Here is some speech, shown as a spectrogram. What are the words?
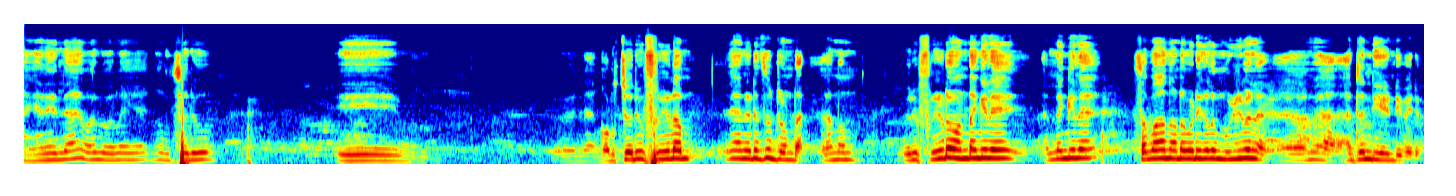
അങ്ങനെയില്ല കുറച്ചൊരു ഈ പിന്നെ കുറച്ചൊരു ഫ്രീഡം ഞാൻ എടുത്തിട്ടുണ്ട്. കാരണം ഒരു ഫ്രീഡം ഉണ്ടെങ്കിൽ അല്ലെങ്കിൽ സഭാ നടപടികൾ മുഴുവൻ അറ്റൻഡ് ചെയ്യേണ്ടി വരും.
